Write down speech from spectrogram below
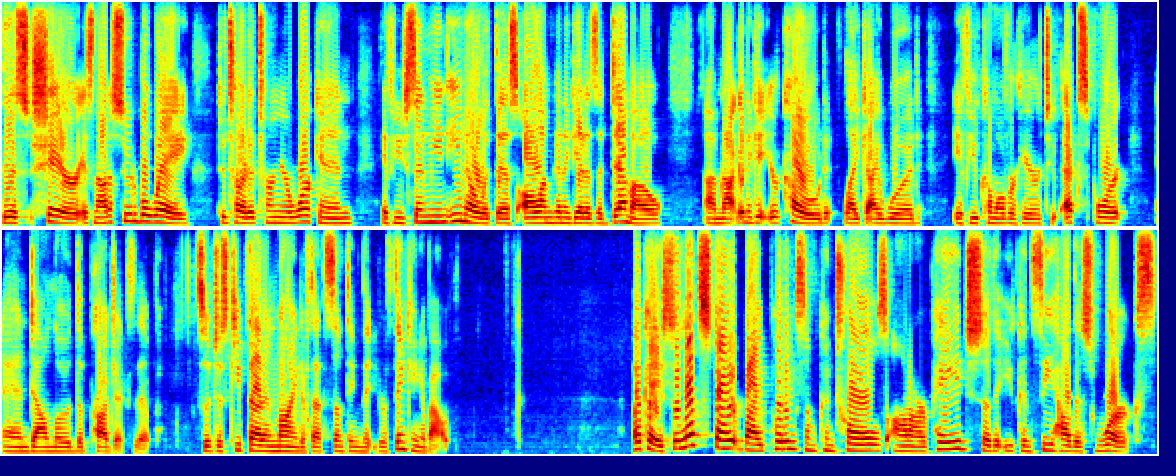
this share is not a suitable way to try to turn your work in. If you send me an email with this, all I'm going to get is a demo. I'm not going to get your code like I would if you come over here to export and download the project zip. So just keep that in mind if that's something that you're thinking about. Okay, so let's start by putting some controls on our page so that you can see how this works.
